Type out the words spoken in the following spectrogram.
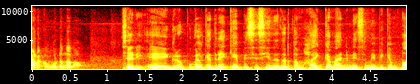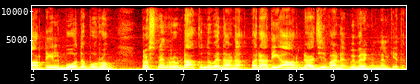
കണക്കുകൂട്ടുന്നത്. ശരി. എ ഐ ഗ്രൂപ്പുകൾക്കെതിരെ കെ പി സി സി നേതൃത്വം ഹൈക്കമാൻഡിനെ സമീപിക്കും. പാർട്ടിയിൽ ബോധപൂർവം പ്രശ്നങ്ങൾ ഉണ്ടാക്കുന്നുവെന്നാണ് പരാതി. ആർ രാജീവാണ് വിവരങ്ങൾ നൽകിയത്.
